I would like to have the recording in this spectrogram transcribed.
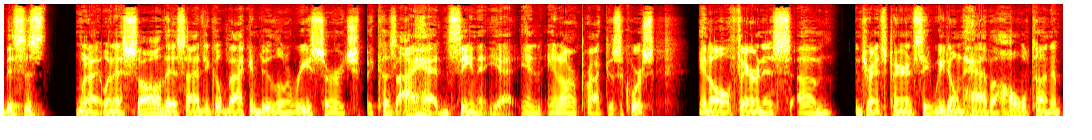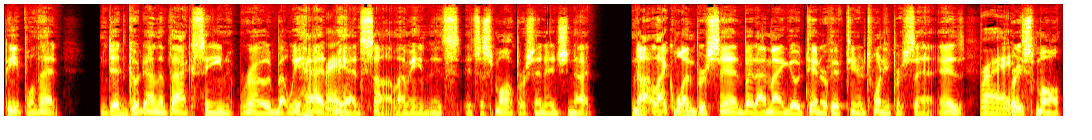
this is when I when I saw this, I had to go back and do a little research because I hadn't seen it yet in in our practice. Of course, in all fairness um, and transparency, we don't have a whole ton of people that did go down the vaccine road, but we had right. we had some. I mean, it's it's a small percentage, not not like one percent, but I might go ten or fifteen or twenty percent. Is right. pretty small.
